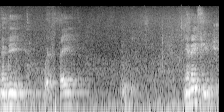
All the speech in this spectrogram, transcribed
Indeed, with faith in a future.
